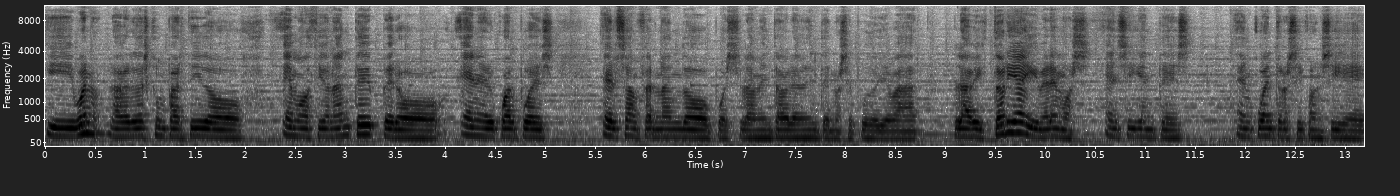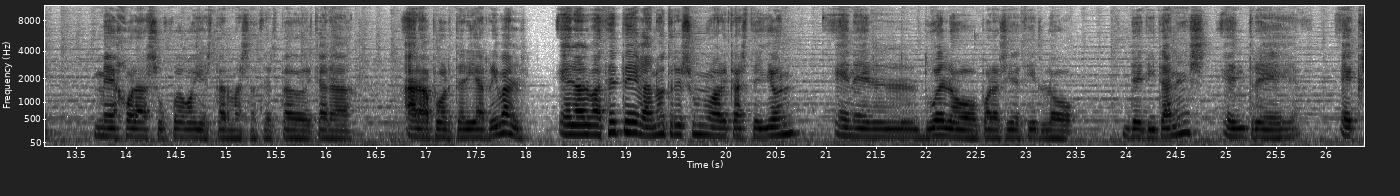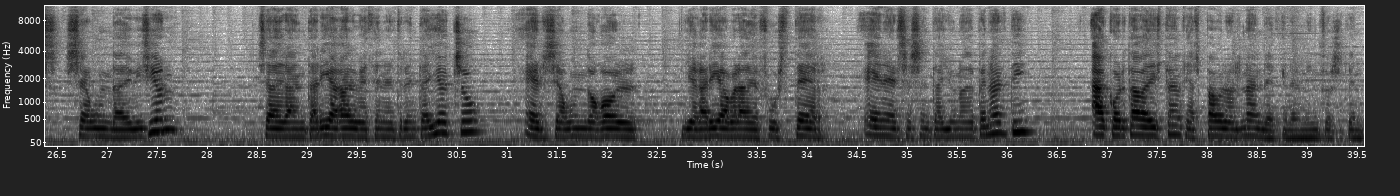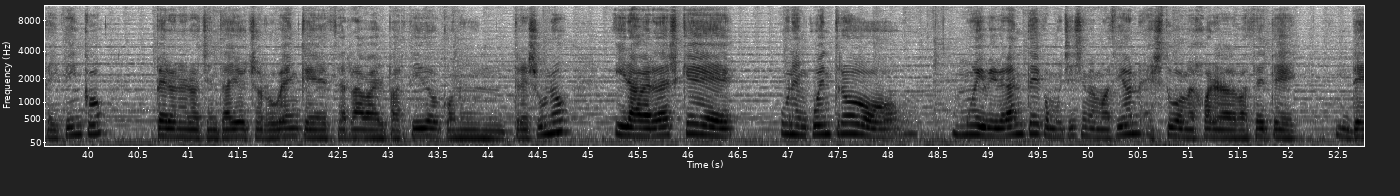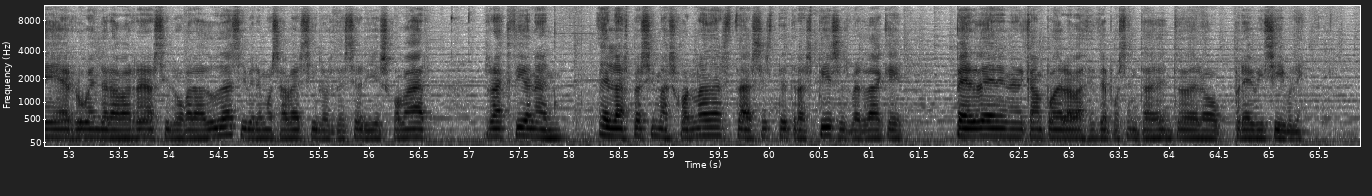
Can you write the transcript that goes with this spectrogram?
Y bueno, la verdad es que un partido emocionante, pero en el cual pues el San Fernando pues lamentablemente no se pudo llevar la victoria y veremos en siguientes encuentros si consigue mejorar su juego y estar más acertado de cara a la portería rival. El Albacete ganó 3-1 al Castellón en el duelo, por así decirlo, de titanes entre ex segunda división. Se adelantaría Galvez en el 38. El segundo gol llegaría a de Fuster en el 61 de penalti. Acortaba distancias Pablo Hernández en el minuto 75, pero en el 88 Rubén que cerraba el partido con un 3-1. Y la verdad es que un encuentro muy vibrante, con muchísima emoción. Estuvo mejor el Albacete de Rubén de la Barrera sin lugar a dudas y veremos a ver si los de Sergi Escobar reaccionan en las próximas jornadas tras este traspiés. Es verdad que perder en el campo del Albacete pues entra dentro de lo previsible.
